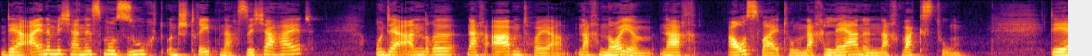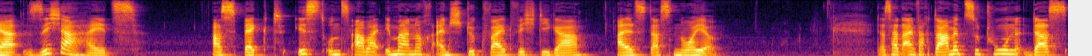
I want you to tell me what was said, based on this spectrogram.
Der eine Mechanismus sucht und strebt nach Sicherheit und der andere nach Abenteuer, nach Neuem, nach Ausweitung, nach Lernen, nach Wachstum. Der Sicherheitsaspekt ist uns aber immer noch ein Stück weit wichtiger als das Neue. Das hat einfach damit zu tun, dass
